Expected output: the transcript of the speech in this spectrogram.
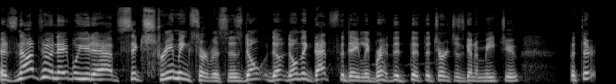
It's not to enable you to have six streaming services. Don't, don't, don't think that's the daily bread that, that the church is going to meet you. But there,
